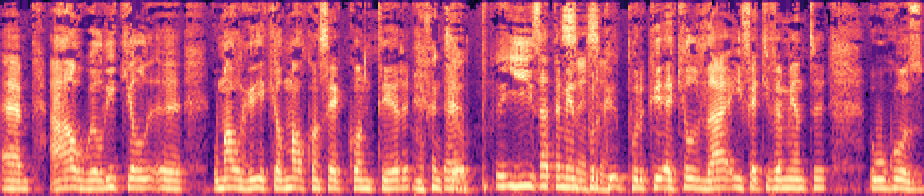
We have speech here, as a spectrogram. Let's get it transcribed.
ahm, há algo ali que ele, eh, uma alegria que ele mal consegue conter. Infantil. Eh, e exatamente, Sim, porque, sim. porque aquilo dá efetivamente o gozo.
